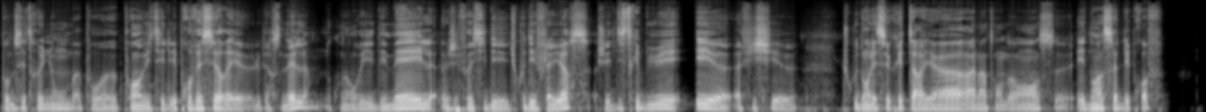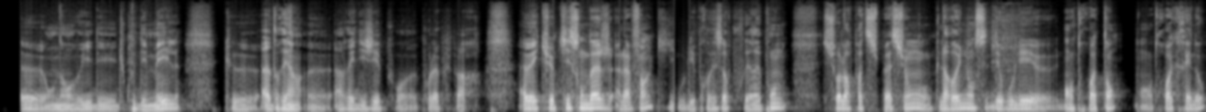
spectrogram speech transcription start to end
pour cette réunion, bah, pour pour inviter les professeurs et le personnel. Donc on a envoyé des mails, j'ai fait aussi des du coup des flyers, j'ai distribué et affiché du coup dans les secrétariats, à l'intendance et dans la salle des profs. Euh, on a envoyé des, du coup des mails que Adrien euh, a rédigé pour pour la plupart, avec un petit sondage à la fin où les professeurs pouvaient répondre sur leur participation. La réunion s'est déroulée euh, en trois temps, en trois créneaux.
